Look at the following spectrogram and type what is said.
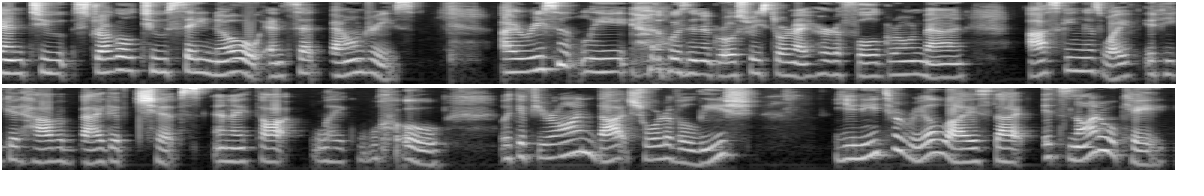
and to struggle to say no and set boundaries. I recently was in a grocery store and I heard a full grown man asking his wife if he could have a bag of chips. And I thought, like, whoa, like if you're on that short of a leash, you need to realize that it's not okay.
